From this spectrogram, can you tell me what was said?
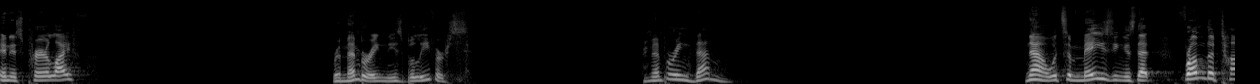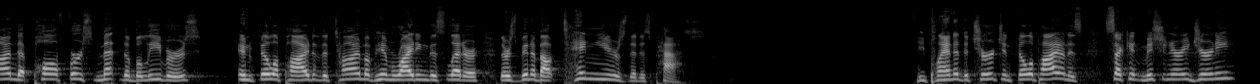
in his prayer life? Remembering these believers, remembering them. Now, what's amazing is that from the time that Paul first met the believers in Philippi to the time of him writing this letter, there's been about 10 years that has passed. He planted the church in Philippi on his second missionary journey.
